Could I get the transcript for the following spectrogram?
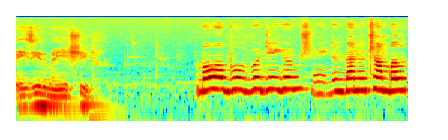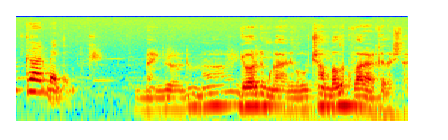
ezilme yeşil. Baba bu böceği görmüş müydün? Ben uçan balık görmedim. Ben gördüm mü? Gördüm galiba. Uçan balık var arkadaşlar.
